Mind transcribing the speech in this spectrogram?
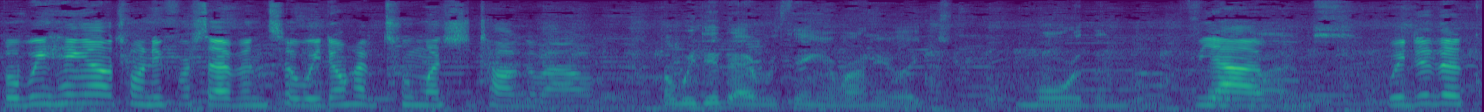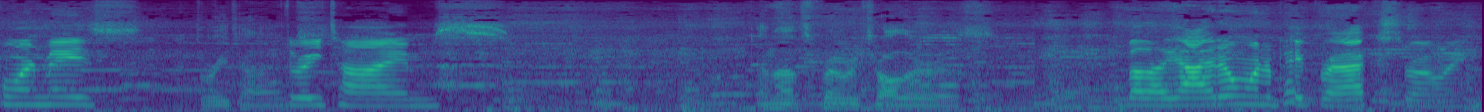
but we hang out 24-7 so we don't have too much to talk about. But we did everything around here like more than Yeah. times. We did the corn maze Three times. three times, And that's pretty much all there is. but like I don't want to pay for axe throwing.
